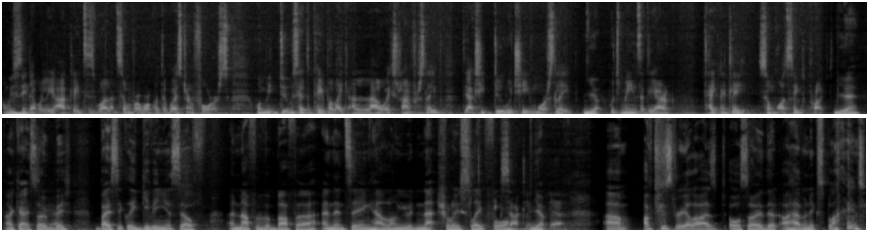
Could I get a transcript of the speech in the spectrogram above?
and we've seen that with athletes as well. And some of our work with the Western Force, when we do say to people like allow extra time for sleep, they actually do achieve more sleep. Yeah. Which means that they are technically somewhat sleep deprived. Yeah. Okay. So Yeah. ba- basically, giving yourself enough of a buffer and then seeing how long you would naturally sleep for. Exactly. Yep. Yeah. Um, I've just realised also that I haven't explained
